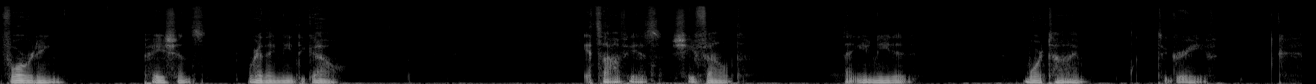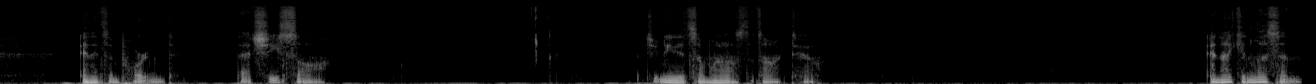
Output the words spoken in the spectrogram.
forwarding patients where they need to go. It's obvious she felt that you needed more time to grieve. And it's important that she saw that you needed someone else to talk to. And I can listen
